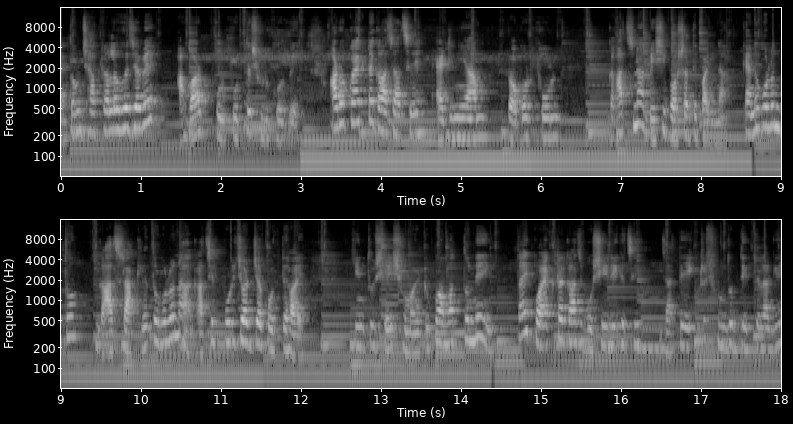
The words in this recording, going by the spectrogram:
একদম ঝাঁকড়ালো হয়ে যাবে, আবার ফুল ফুটতে শুরু করবে। আরও কয়েকটা গাছ আছে, অ্যাডিনিয়াম, টগর ফুল গাছ না বেশি বসাতে পারি না। কেন বলুন তো? গাছ রাখলে তো হলো না, গাছের পরিচর্যা করতে হয়। কিন্তু সেই সময়টুকু আমার তো নেই। তাই কয়েকটা গাছ বসিয়ে রেখেছি, যাতে একটু সুন্দর দেখতে লাগে।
